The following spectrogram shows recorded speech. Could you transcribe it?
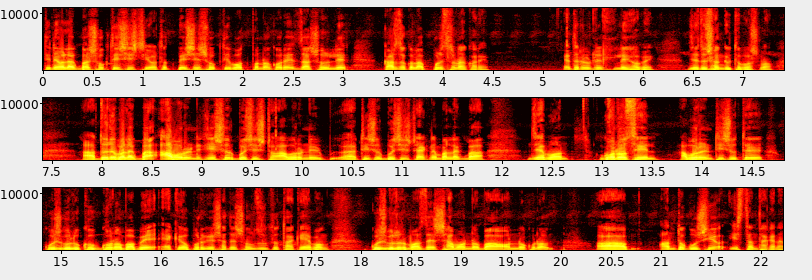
তিনি হলো একবার শক্তি সৃষ্টি, অর্থাৎ পেশি শক্তি উৎপন্ন করে যা শরীরের কার্যকলাপ পরিচালনা করে। এতে লিখলেই হবে, যেহেতু সংক্ষিপ্ত প্রশ্ন। আর দুই নম্বর লাগবা, আবরণী টিস্যুর বৈশিষ্ট্য। আবরণী টিস্যুর বৈশিষ্ট্য এক নম্বর লাগবা, যেমন ঘনসেল আবরণী টিস্যুতে কোষগুলো খুব ঘনভাবে একে অপরের সাথে সংযুক্ত থাকে এবং কোষগুলোর মাঝে সামান্য বা অন্য কোনো আন্তঃকোষীয় স্থান থাকে না।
